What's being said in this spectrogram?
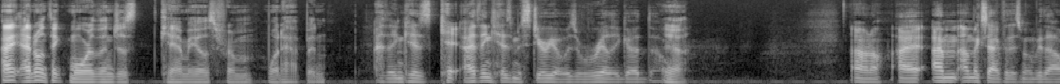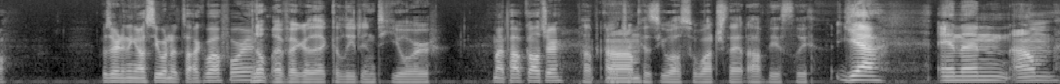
I, I don't think more than just cameos from what happened. I think his I think his Mysterio is really good though. Yeah. I don't know. I I'm I'm excited for this movie though. Was there anything else you wanted to talk about for it? Nope. I figure that could lead into your My pop culture. pop culture Um, because you also watch that, obviously. Yeah, and then um,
